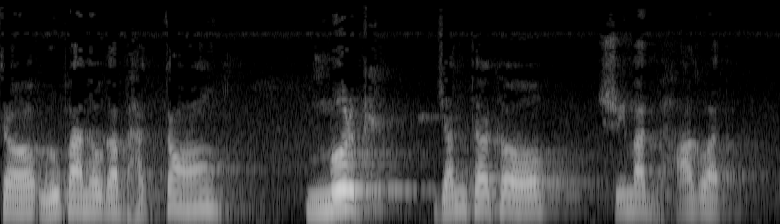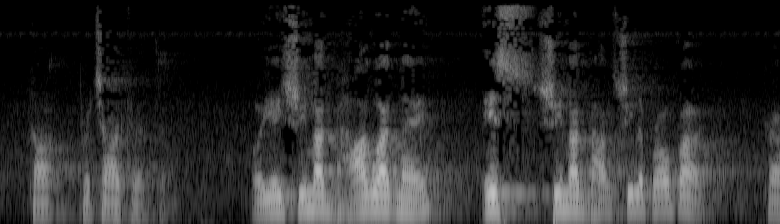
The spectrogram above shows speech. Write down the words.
तो रूपानुग भक्तों, मूर्ख जनता को श्रीमद् भागवत का प्रचार करते और ये श्रीमद् भागवत में, इस श्रीमद् भाग शिल प्रभुपाद का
